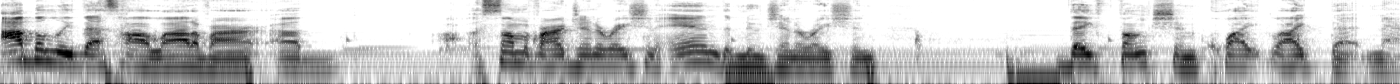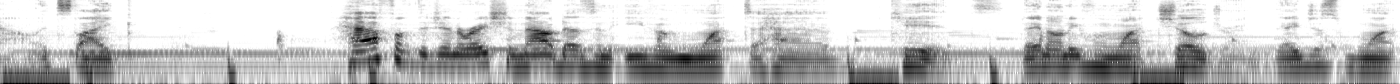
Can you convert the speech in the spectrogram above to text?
i believe that's how a lot of our uh, some of our generation and the new generation they function quite like that now it's like half of the generation now doesn't even want to have kids. They don't even want children. They just want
